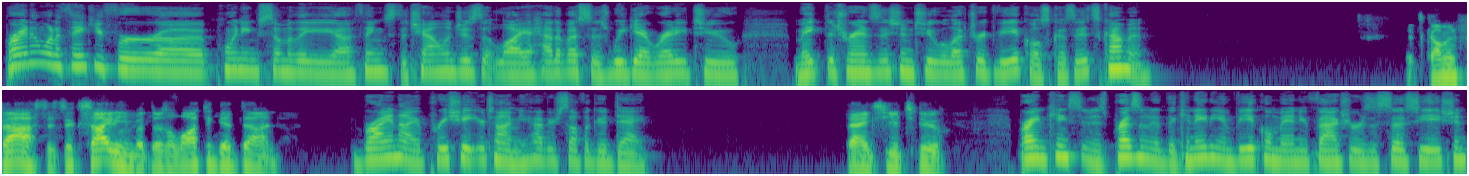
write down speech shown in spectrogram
Brian, I want to thank you for uh, pointing some of the uh, things, the challenges that lie ahead of us as we get ready to make the transition to electric vehicles because it's coming. It's coming fast. It's exciting, but there's a lot to get done. Brian, I appreciate your time. You have yourself a good day. Thanks, you too. Brian Kingston is president of the Canadian Vehicle Manufacturers Association.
